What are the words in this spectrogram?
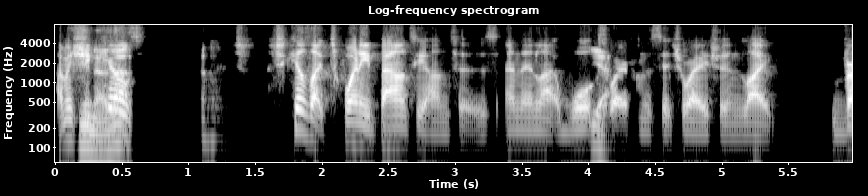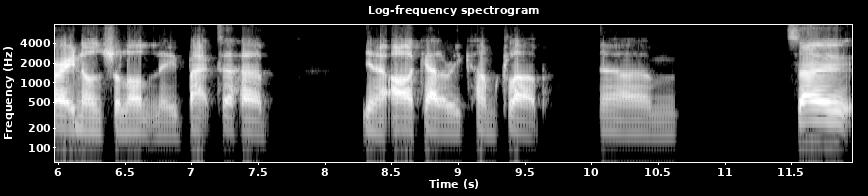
I mean, she You know, kills she kills like twenty bounty hunters and then like walks Yeah. away from the situation like very nonchalantly back to her, you know, art gallery come club. Um, so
